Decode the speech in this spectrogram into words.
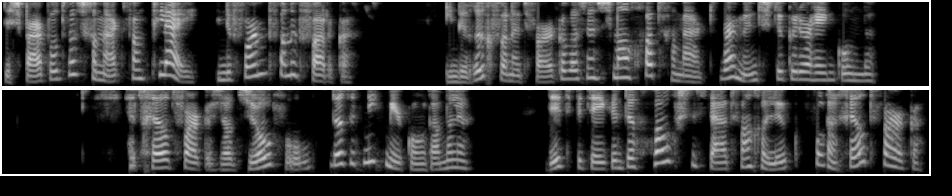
De spaarpot was gemaakt van klei in de vorm van een varken. In de rug van het varken was een smal gat gemaakt waar muntstukken doorheen konden. Het geldvarken zat zo vol dat het niet meer kon rammelen. Dit betekent de hoogste staat van geluk voor een geldvarken.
